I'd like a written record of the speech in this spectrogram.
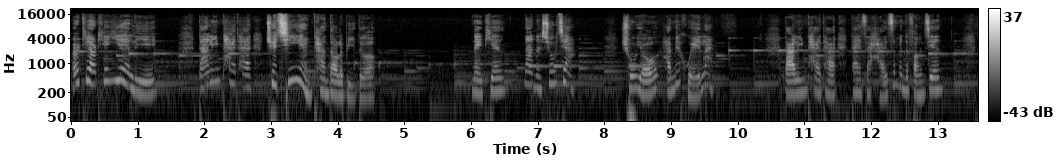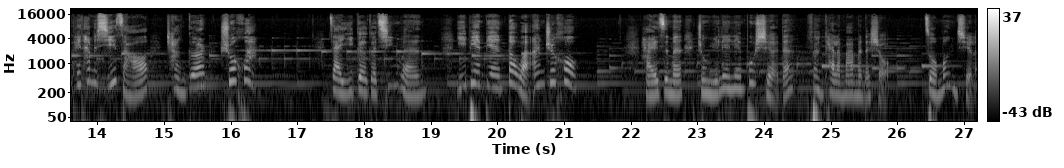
而第二天夜里，达林太太却亲眼看到了彼得。那天娜娜休假，出游还没回来。达林太太待在孩子们的房间，陪他们洗澡、唱歌、说话，在一个个亲吻、一遍遍道晚安之后，孩子们终于恋恋不舍地放开了妈妈的手，做梦去了。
